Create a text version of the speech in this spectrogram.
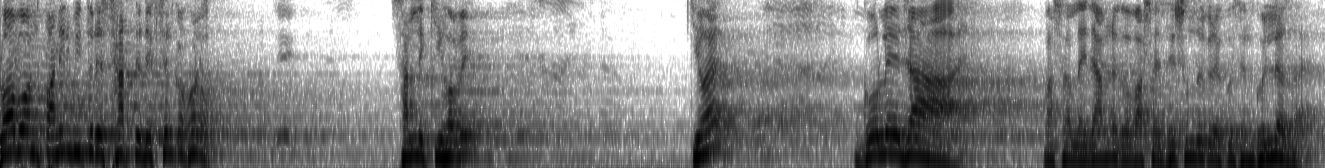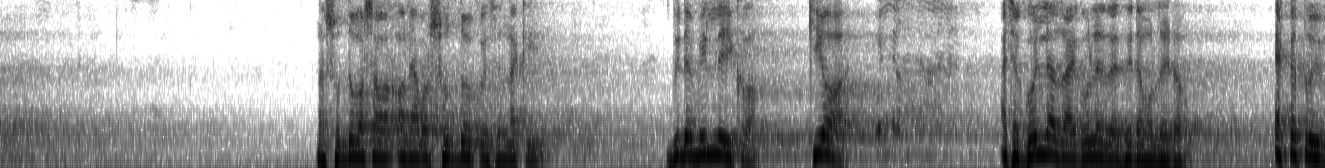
লবণ পানির ভিতরে ছাড়তে দেখছেন কখনো? ছাড়লে কি হবে? কি হয়? গলে যায়। মাসাল্লাহ এটা আপনাকে বাসায় যে সুন্দর করে কইছেন গল্লা যায়। না, শুদ্ধ ভাষা অনেক আবার শুদ্ধ কইছেন নাকি? দুইটা মিললেই ক কি হয়? আচ্ছা গল্লা যায়, গলে যায় সেটা বলল এটাও। একটা তৈব।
